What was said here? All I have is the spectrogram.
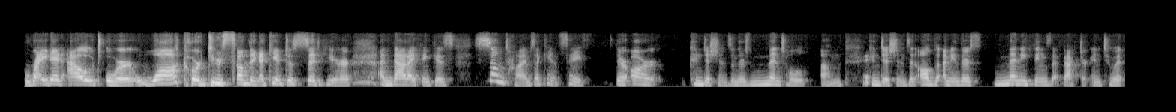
write it out or walk or do something. I can't just sit here. And that I think is sometimes, I can't say there are conditions and there's mental um, conditions and all the, I mean, there's many things that factor into it.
